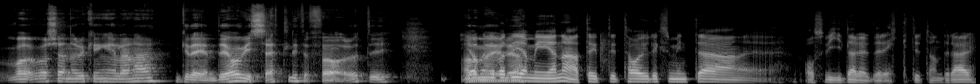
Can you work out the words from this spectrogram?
vad, vad känner du kring hela den här grejen? Det har vi sett lite förut i Ja, men det var det jag menade, att det, det tar ju liksom inte eh, oss vidare direkt, utan det där,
